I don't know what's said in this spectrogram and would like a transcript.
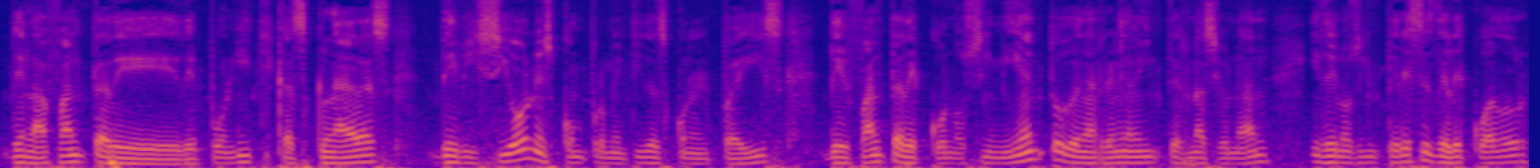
de la falta de, políticas claras, de visiones comprometidas con el país, de falta de conocimiento de la realidad internacional y de los intereses del Ecuador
